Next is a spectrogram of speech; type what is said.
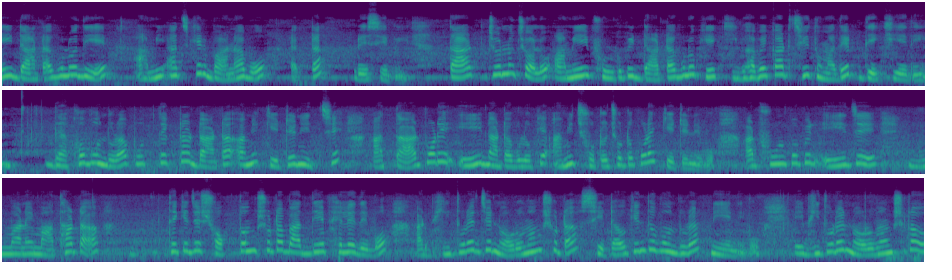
এই ডাঁটাগুলো দিয়ে আমি আজকের বানাবো একটা রেসিপি তার জন্য চলো আমি এই ফুলকপির ডাঁটাগুলোকে কীভাবে কাটছি তোমাদের দেখিয়ে দিই। দেখো বন্ধুরা, প্রত্যেকটা ডাঁটা আমি কেটে নিচ্ছি আর তারপরে এই ডাঁটাগুলোকে আমি ছোট ছোট করে কেটে নেব। আর ফুলকপির এই যে মানে মাথাটা থেকে যে শক্ত অংশটা বাদ দিয়ে ফেলে দেব আর ভিতরের যে নরম অংশটা সেটাও কিন্তু বন্ধুরা নিয়ে নেব। এই ভিতরের নরম অংশটাও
